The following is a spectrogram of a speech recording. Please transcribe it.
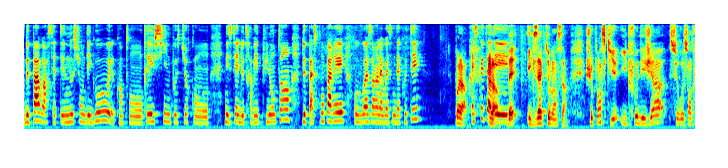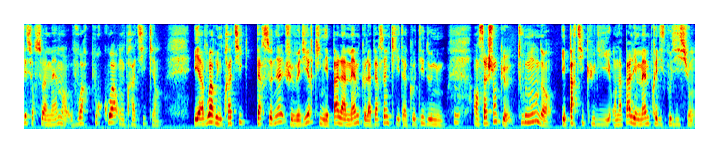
de pas avoir cette notion d'ego quand on réussit une posture qu'on essaye de travailler depuis longtemps, de pas se comparer au voisin, à la voisine d'à côté. Voilà. Est-ce que tu as des... Ben, exactement ça. Je pense qu'il faut déjà se recentrer sur soi-même, voir pourquoi on pratique. Hein et avoir une pratique personnelle, je veux dire, qui n'est pas la même que la personne qui est à côté de nous. Mm. En sachant que tout le monde est particulier, on n'a pas les mêmes prédispositions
